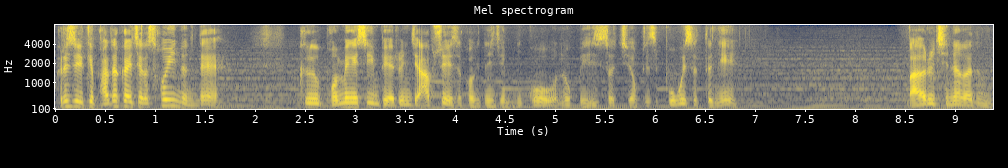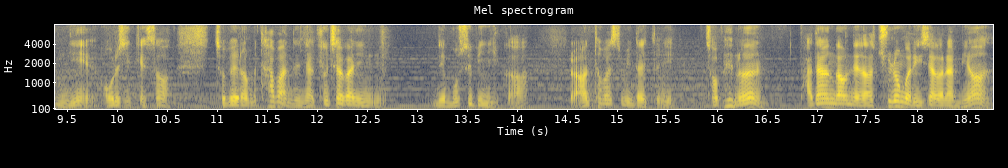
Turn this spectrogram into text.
그래서 이렇게 바닷가에 제가 서 있는데 그 범행에 쓰인 배를 이제 압수해서 거기다 이제 묶어 놓고 있었죠. 그래서 보고 있었더니 마을을 지나가던 분이 어르신께서 저 배를 한번 타봤느냐 경찰관인 내 모습이니까 안 타봤습니다 했더니 저 배는 바다 한가운데 나가 출렁거리기 시작을 하면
